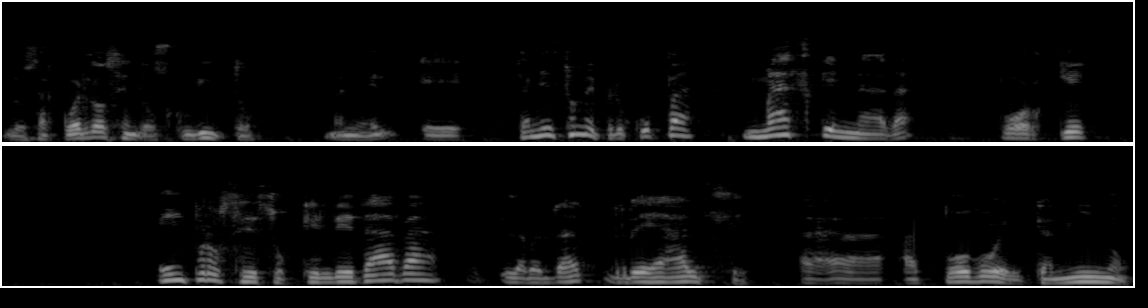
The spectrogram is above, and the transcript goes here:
Los acuerdos en lo oscurito, Manuel. Eh, también esto me preocupa más que nada porque un proceso que le daba, la verdad, realce a, todo el camino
